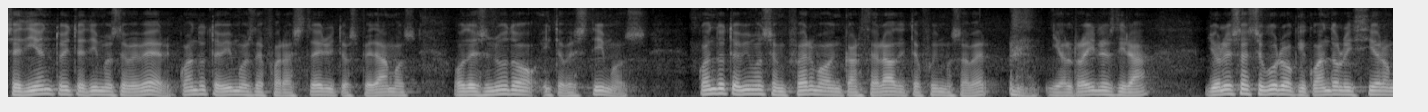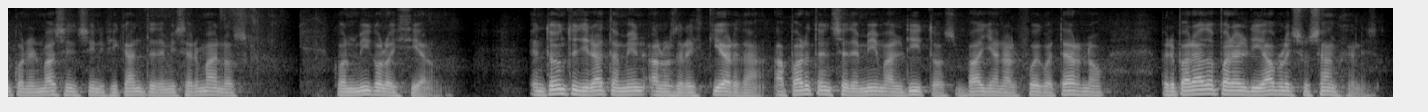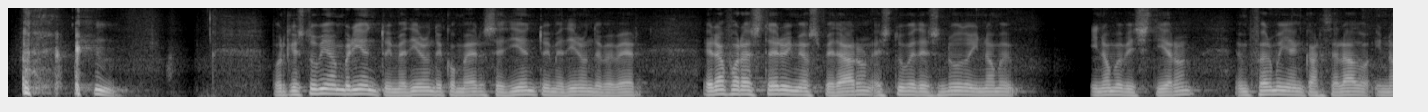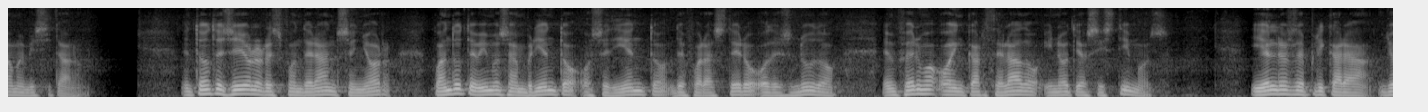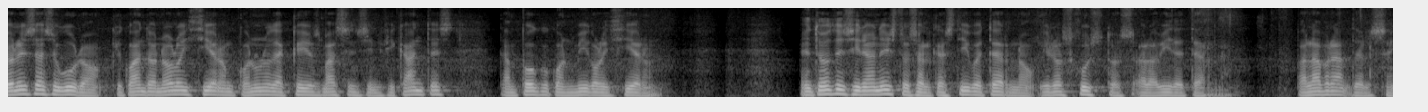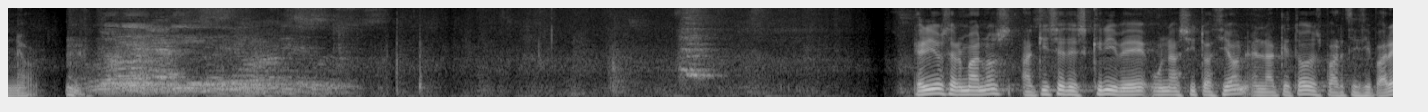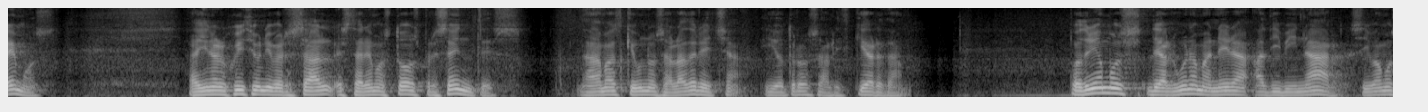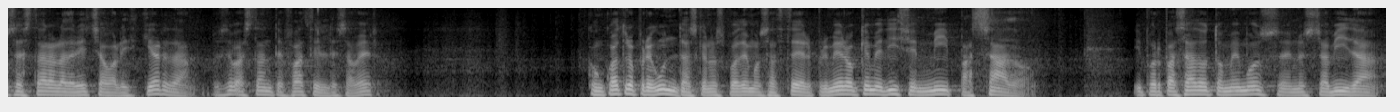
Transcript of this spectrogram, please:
Sediento y te dimos de beber, cuando te vimos de forastero y te hospedamos, o desnudo y te vestimos, cuando te vimos enfermo o encarcelado y te fuimos a ver. y el rey les dirá, yo les aseguro que cuando lo hicieron con el más insignificante de mis hermanos, conmigo lo hicieron. Entonces dirá también a los de la izquierda, apártense de mí malditos, vayan al fuego eterno, preparado para el diablo y sus ángeles. porque estuve hambriento y me dieron de comer, sediento y me dieron de beber, era forastero y me hospedaron, estuve desnudo y no me, y no me vistieron, enfermo y encarcelado y no me visitaron. Entonces ellos le responderán, Señor, ¿cuándo te vimos hambriento o sediento, de forastero o desnudo, enfermo o encarcelado y no te asistimos? Y él les replicará, yo les aseguro que cuando no lo hicieron con uno de aquellos más insignificantes, tampoco conmigo lo hicieron. Entonces irán estos al castigo eterno y los justos a la vida eterna. Palabra del Señor. Queridos hermanos, aquí se describe una situación en la que todos participaremos. Ahí en el juicio universal estaremos todos presentes, nada más que unos a la derecha y otros a la izquierda. ¿Podríamos de alguna manera adivinar si vamos a estar a la derecha o a la izquierda? Pues es bastante fácil de saber. Con cuatro preguntas que nos podemos hacer. Primero, ¿qué me dice mi pasado? Y por pasado tomemos en nuestra vida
